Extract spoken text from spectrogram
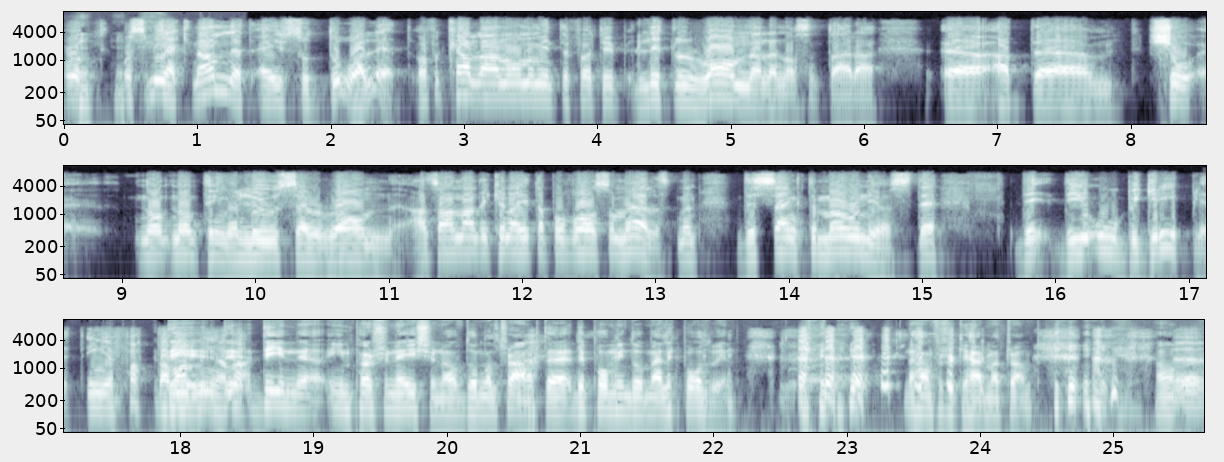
och, och, smeknamnet är ju så dåligt. Varför kallar han honom inte för typ Little Ron eller något sånt där? Uh, att, um, show, nå någonting med loser Ron. Alltså han hade kunnat hitta på vad som helst. Men The Sanctimonious, det, det, det är ju obegripligt. Ingen fattar det, vad han menar. Det, din impersonation av Donald Trump, det, det påminner om Alec Baldwin. När han försöker härma Trump. ja.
